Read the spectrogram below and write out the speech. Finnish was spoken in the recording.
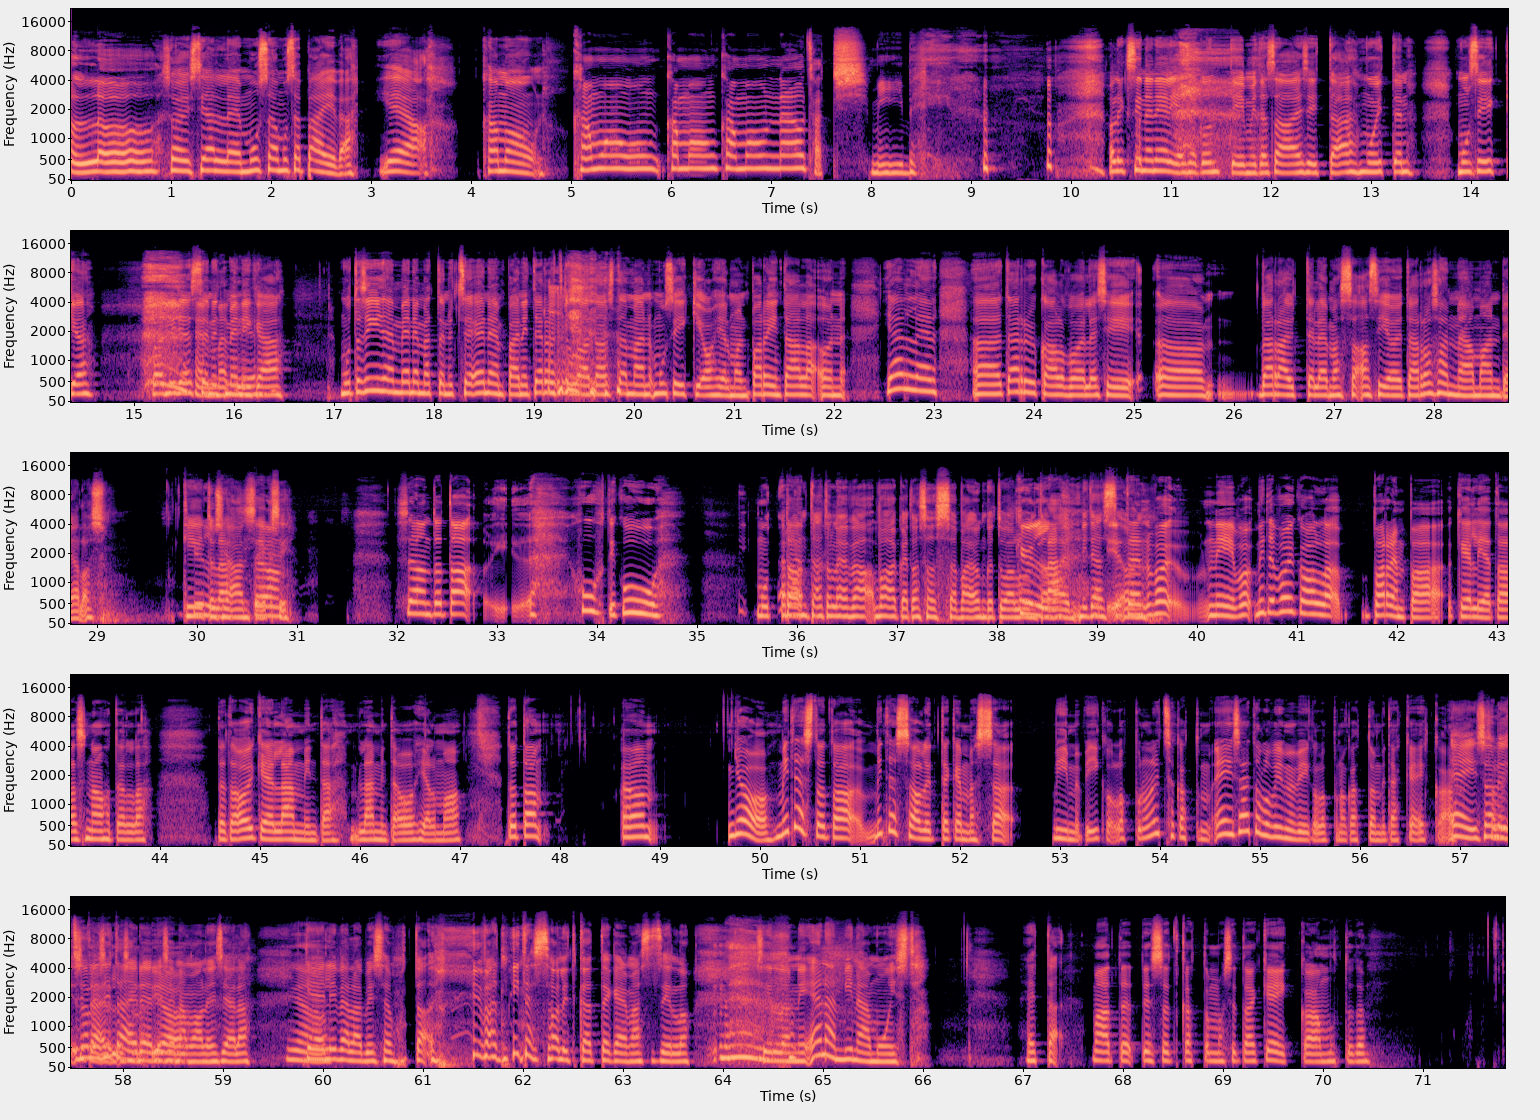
Hallo. Se olisi jälleen musa musa päivä. Yeah, come on. Come on, come on, come on now, touch me, baby. Oliko siinä neljä sekuntia, mitä saa esittää muiden musiikkia? Vai miten se En nyt menikään? Mutta siitä menemättä nyt se enempää, niin tervetuloa taas tämän musiikkiohjelman pariin. Täällä on jälleen äh, tärykalvoillesi äh, väräyttelemässä asioita Rosanna ja Mandelos. Kiitos Kyllä, ja anteeksi. Se on, se on tota, huhtikuu, mutta... Rantaa tulee va- vaakatasossa vai onko tuo lunta Kyllä. vai mitä se Joten on? Voi, niin, vo, miten voiko olla parempaa keliä taas nauhoitella tätä oikein lämmintä, lämmintä ohjelmaa? Tota, ähm, joo, mites, tota, mites sä olit tekemässä viime viikonloppuna? Olit sä katsomaan? Ei, sä et ollut viime viikonloppuna katsoa mitään keikkaa. Ei, se oli, se oli sitä edellisenä. Joo. Mä olin siellä. G-live-läbissä, mutta hyvät, mitä sä olitkaan tekemässä silloin, silloin niin enää minä muista. Että Mä ajattelin, että jos sä oot katsomassa jotain keikkaa, mutta tota...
